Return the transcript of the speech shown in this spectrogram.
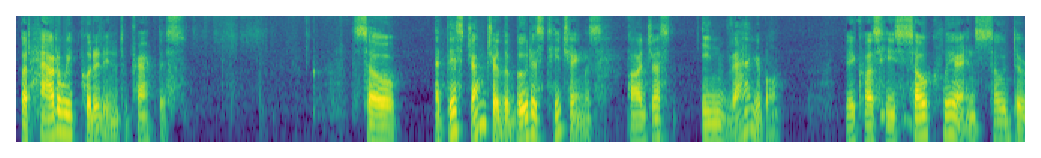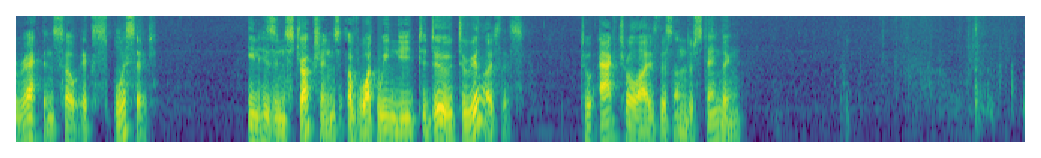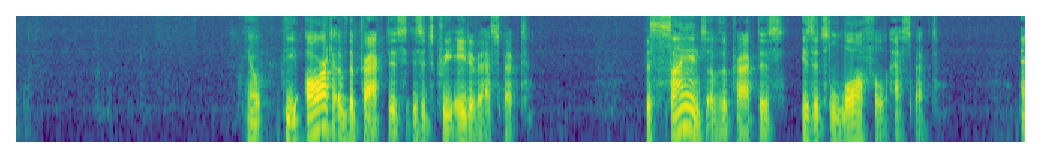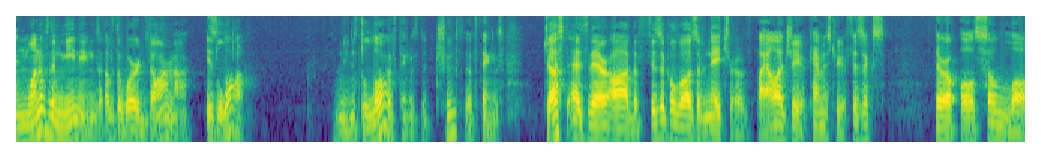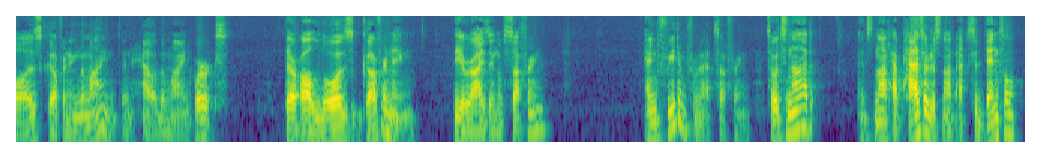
But how do we put it into practice? So, at this juncture, the Buddha's teachings are just invaluable because he's so clear and so direct and so explicit in his instructions of what we need to do to realize this, to actualize this understanding. Know, the art of the practice is its creative aspect. The science of the practice is its lawful aspect. And one of the meanings of the word dharma is law. It means the law of things, the truth of things. Just as there are the physical laws of nature, of biology or chemistry or physics, there are also laws governing the mind and how the mind works. There are laws governing the arising of suffering and freedom from that suffering. So it's not, it's not haphazard, it's not accidental.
